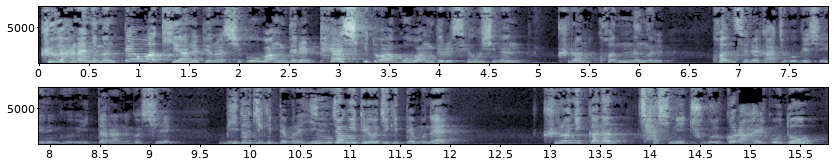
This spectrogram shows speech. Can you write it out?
그 하나님은 때와 기한을 변하시고 왕들을 패하시기도 하고 왕들을 세우시는 그런 권능을 권세를 가지고 계시는 있다라는 것이 믿어지기 때문에 인정이 되어지기 때문에 그러니까는 자신이 죽을 걸 알고도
